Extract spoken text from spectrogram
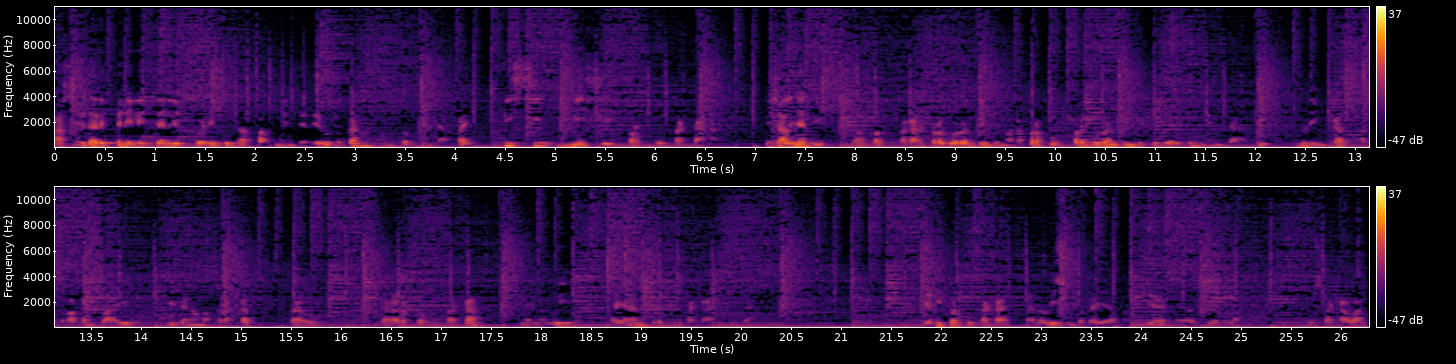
hasil dari penelitian LeetCode itu dapat menjadi rujukan untuk mencapai visi misi perpustakaan. Misalnya di perpustakaan perguruan tinggi, maka perguruan tinggi juga itu menjadi meningkat atau akan baik di tengah masyarakat atau terhadap perpustakaan melalui layanan perpustakaan juga. Jadi perpustakaan melalui sumber daya manusia adalah pustakawan.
